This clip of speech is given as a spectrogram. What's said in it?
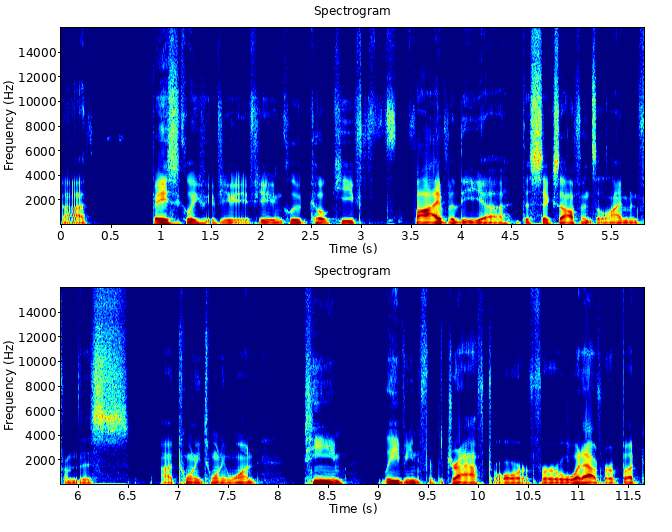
uh, basically, if you if you include Kokeef, five of the uh, the six offensive linemen from this uh, 2021 team leaving for the draft or for whatever, but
